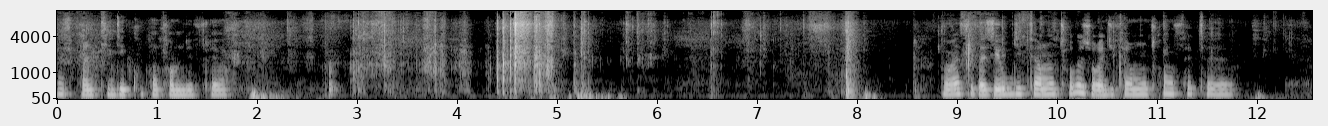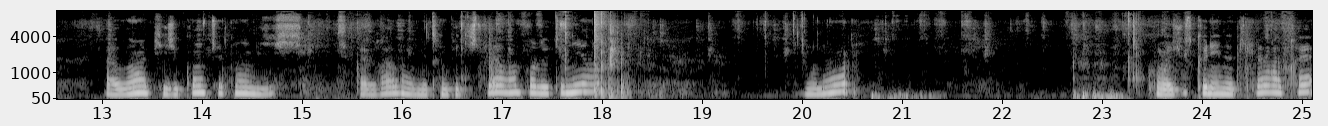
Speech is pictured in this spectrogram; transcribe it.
Là, je prends une petite découpe en forme de fleur. Voilà, c'est pas j'ai oublié de faire mon trou, j'aurais dû faire mon trou en fait euh, avant et puis j'ai complètement oublié. C'est pas grave, on va mettre une petite fleur hein, pour le tenir. Voilà. on va juste coller notre fleur après.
